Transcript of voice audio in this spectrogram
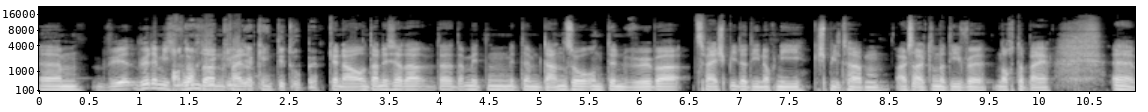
ähm, wür- würde mich Und wundern, gilt, weil er kennt die Truppe. genau und dann ist ja da, da, da mit, dem, mit dem Danso und den Wöber zwei Spieler, die noch nie gespielt haben, als Alternative noch dabei. Äh,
